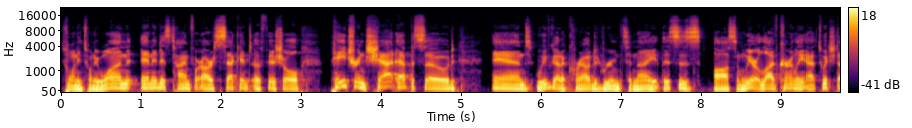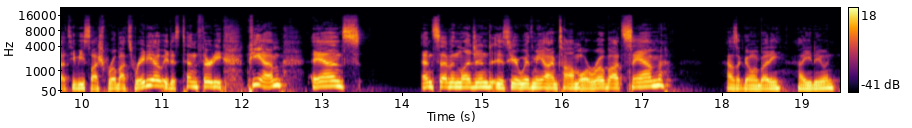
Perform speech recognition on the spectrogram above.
2021, and it is time for our second official patron chat episode. And we've got a crowded room tonight. This is awesome. We are live currently at twitch.tv slash robots radio. It is 10:30 p.m. And N7 Legend is here with me. I'm Tom or Robot. Sam, how's it going, buddy? How you doing?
